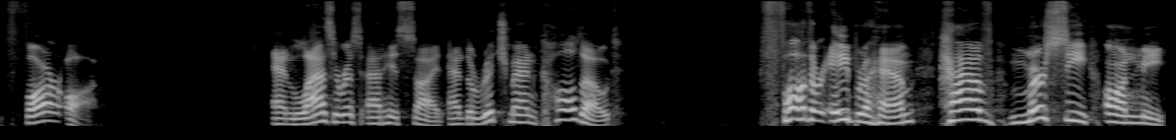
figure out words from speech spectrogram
far off and Lazarus at his side. And the rich man called out, Father Abraham, have mercy on me.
